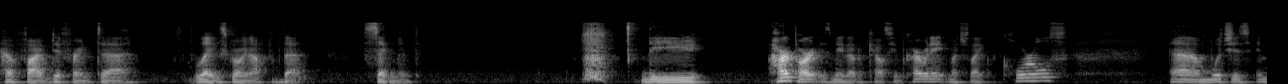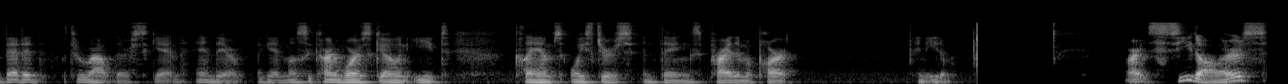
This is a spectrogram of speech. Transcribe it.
have five different uh, legs growing off of that segment. The hard part is made out of calcium carbonate, much like the corals, um, which is embedded throughout their skin. And they're, again, mostly carnivores, go and eat clams, oysters, and things, pry them apart, and eat them. All right, sea dollars,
